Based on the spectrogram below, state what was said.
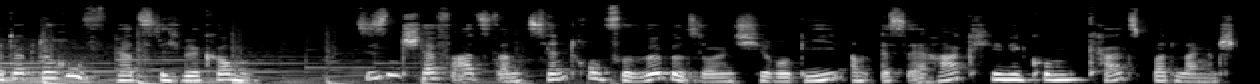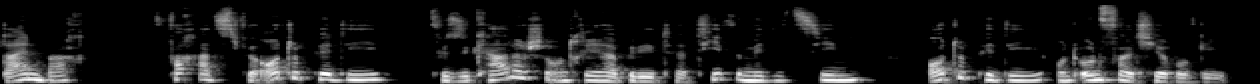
Herr Dr. Ruf, herzlich willkommen. Sie sind Chefarzt am Zentrum für Wirbelsäulenchirurgie am SRH-Klinikum Karlsbad-Langensteinbach, Facharzt für Orthopädie, physikalische und rehabilitative Medizin, Orthopädie und Unfallchirurgie.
